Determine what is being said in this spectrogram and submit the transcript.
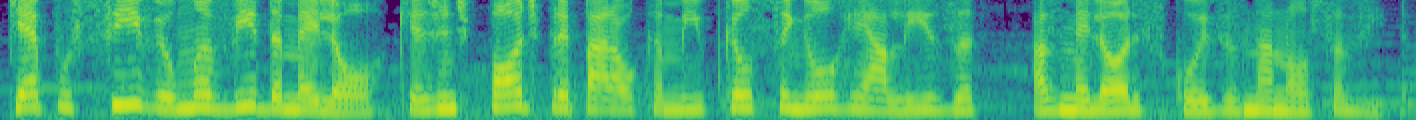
que é possível uma vida melhor, que a gente pode preparar o caminho porque o Senhor realiza as melhores coisas na nossa vida.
